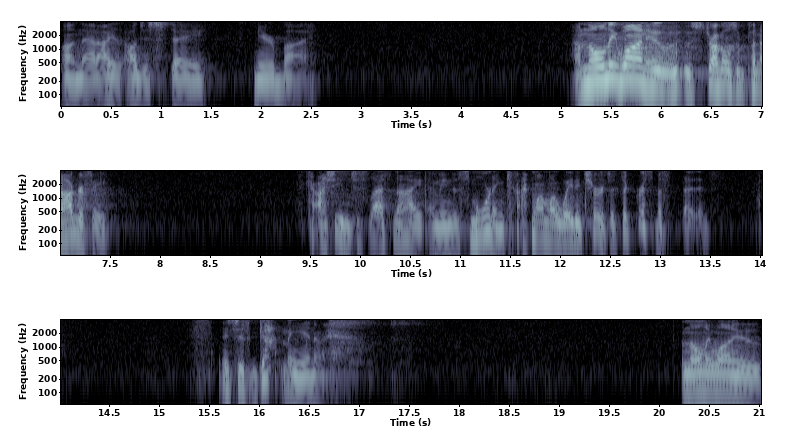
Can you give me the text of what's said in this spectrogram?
on that. I, I'll just stay nearby. I'm the only one who, who struggles with pornography. Gosh, even just last night, I mean, this morning, I'm on my way to church. It's the Christmas. It's, it's just got me. And I'm the only one who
